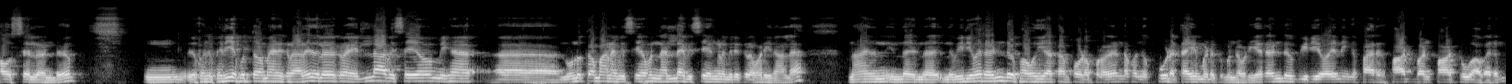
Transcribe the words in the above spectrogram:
கௌசல் என்று. இது கொஞ்சம் பெரிய புத்தகமாக இருக்கிறாரு இதில் இருக்கிற எல்லா விஷயமும் மிக நுணுக்கமான விஷயமும் நல்ல விஷயங்களும் இருக்கிறபடினால நான் இந்த- இந்த இந்த வீடியோவை ரெண்டு பகுதியாக தான் போட போகிறேன் என்ன கொஞ்சம் கூட டைம் எடுக்கும்ன்றபடியே ரெண்டு வீடியோவை நீங்கள் பாருங்கள் பார்ட் ஒன் பார்ட் டூவாக வரும்.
